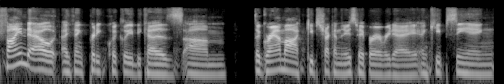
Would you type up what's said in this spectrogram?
find out, I think, pretty quickly because um, the grandma keeps checking the newspaper every day and keeps seeing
